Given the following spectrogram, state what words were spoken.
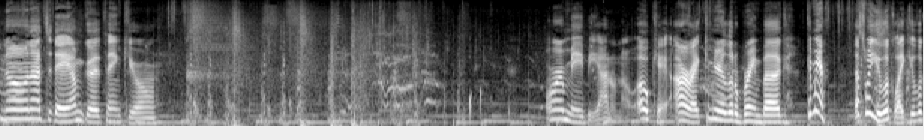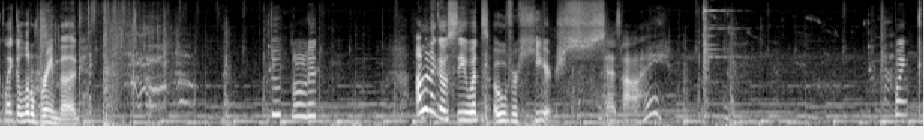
No, not today. I'm good, thank you. Or maybe, I don't know. Okay, alright, come here, little brain bug. Come here. That's what you look like. You look like a little brain bug. I'm gonna go see what's over here, says I. Boink.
